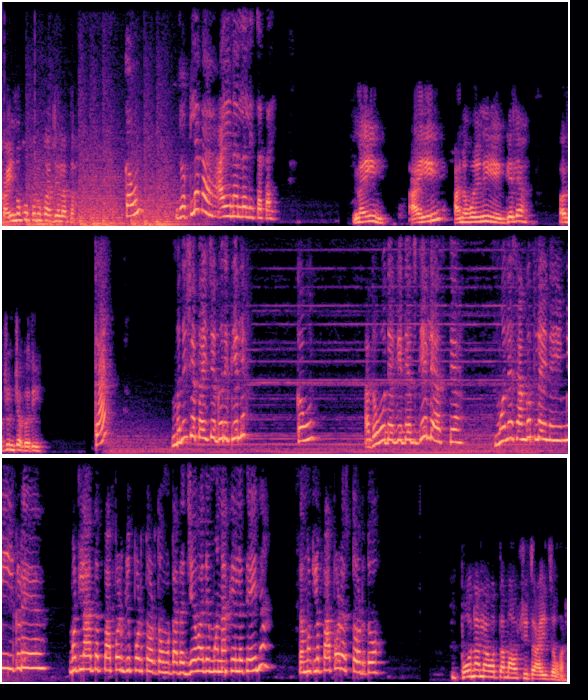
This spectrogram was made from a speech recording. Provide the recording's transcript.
काही नको करू काजल आता. काऊन? झोपल्या का आई ना ललिता ताई? नाही आई आणि वहिनी गेल्या अर्जुनच्या घरी. काय मनीषा ताईच्या घरी गेले काऊन? आता उद्या गिद्याच गेल्या असत्या. मला सांगितलंय नाही मी इकडे म्हटलं आता पापड गिपड तोडतो म्हटलं. आता जेवायला मना केलं ते ना तर म्हटलं पापडच तोडतो. फोन आला होता मावशीचा आईजवळ.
